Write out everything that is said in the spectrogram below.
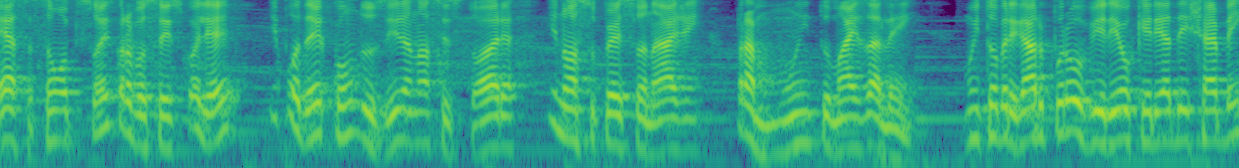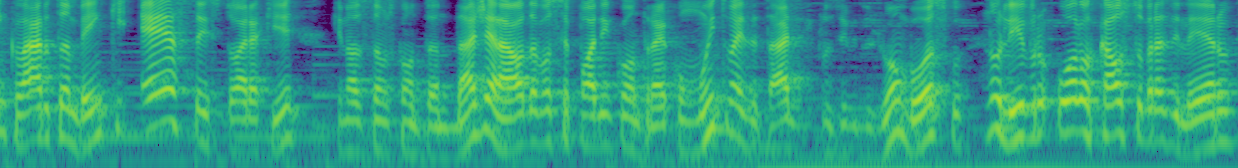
Essas são opções para você escolher e poder conduzir a nossa história e nosso personagem para muito mais além. Muito obrigado por ouvir eu queria deixar bem claro também que essa história aqui que nós estamos contando da Geralda você pode encontrar com muito mais detalhes, inclusive do João Bosco, no livro O Holocausto Brasileiro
